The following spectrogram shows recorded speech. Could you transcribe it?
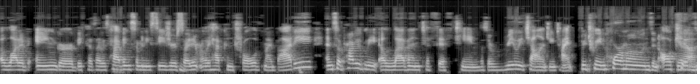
a lot of anger because I was having so many seizures. So I didn't really have control of my body. And so probably 11 to 15 was a really challenging time between hormones and all kids yeah.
